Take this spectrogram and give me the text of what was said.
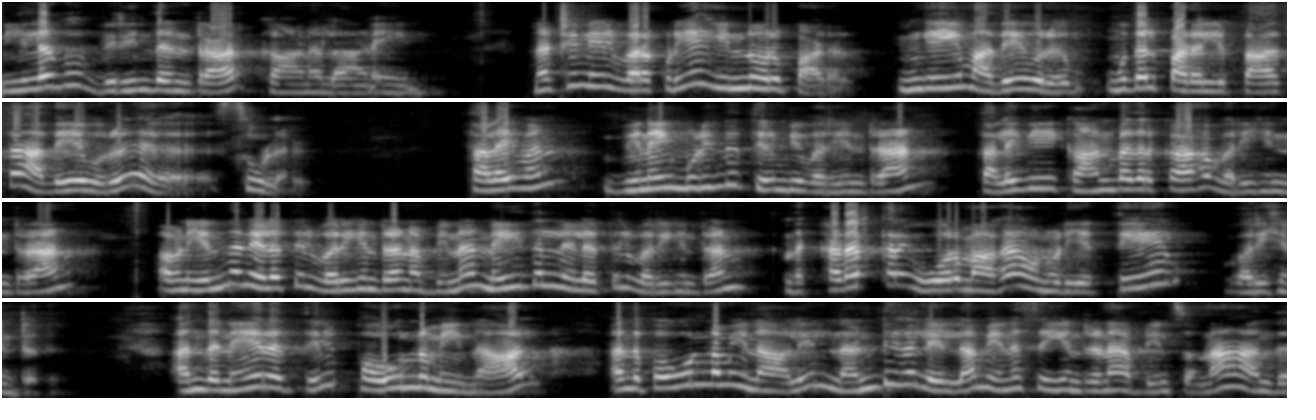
நிலவு விரிந்தென்றார் காணலானே. நற்றினில் வரக்கூடிய இன்னொரு பாடல். இங்கேயும் அதே ஒரு முதல் பாடலில் பார்த்த அதே ஒரு சூழல். தலைவன் வினை முடிந்து திரும்பி வருகின்றான் தலைவியை காண்பதற்காக வருகின்றான் அவன் எந்த நிலத்தில் வருகின்றான் அப்படின்னா நெய்தல் நிலத்தில் வருகின்றான். அந்த கடற்கரை ஓரமாக அவனுடைய தேர் வருகின்றது. அந்த நேரத்தில் பௌர்ணமி நாள் அந்த பௌர்ணமி நாளில் நண்டுகள் எல்லாம் என்ன செய்கின்றன அப்படின்னு சொன்னால் அந்த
